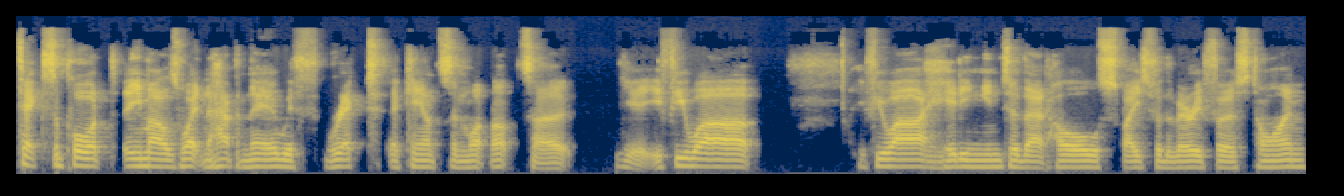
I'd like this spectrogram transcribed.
tech support emails waiting to happen there with wrecked accounts and whatnot. So yeah, if you are if you are heading into that whole space for the very first time,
